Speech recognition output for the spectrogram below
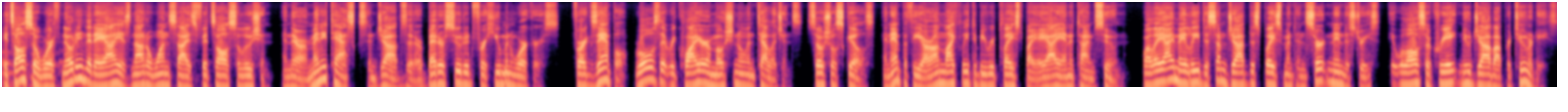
It's also worth noting that AI is not a one size fits all solution, and there are many tasks and jobs that are better suited for human workers. For example, roles that require emotional intelligence, social skills, and empathy are unlikely to be replaced by AI anytime soon. While AI may lead to some job displacement in certain industries, it will also create new job opportunities.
